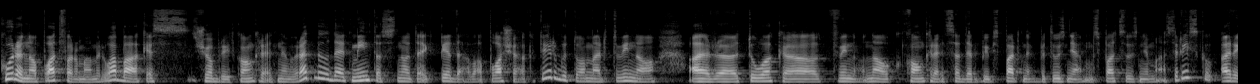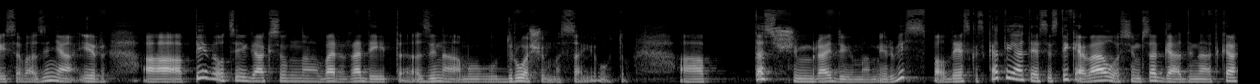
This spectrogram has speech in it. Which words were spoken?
Kura no platformām ir labāka? Es šobrīd konkrēti nevaru atbildēt. Mintos noteikti piedāvā plašāku tirgu, tomēr Twino ar eh, to, ka Twino nav konkrēti sadarbības partneri, bet uzņēmums pats uzņemās risku, arī savā ziņā ir pievilcīgāks un var radīt zināmu drošuma sajūtu. Tas šim raidījumam ir viss. Paldies, ka skatījāties. Es tikai vēlos jums atgādināt, ka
